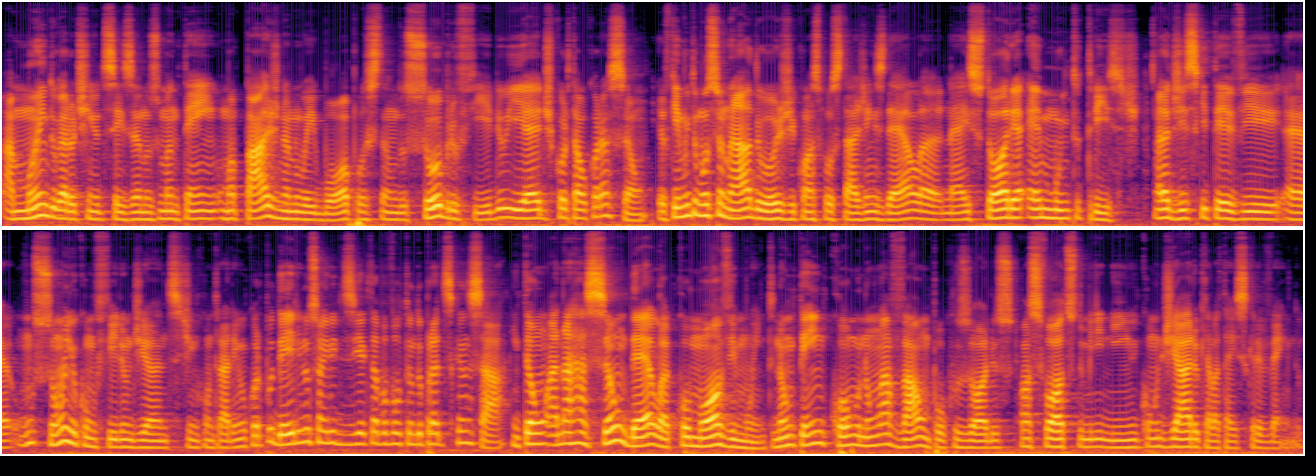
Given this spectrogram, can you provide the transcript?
a mãe do garotinho de 6 anos mantém uma página no Weibo postando sobre o filho e é de cortar o coração. Eu fiquei muito emocionado hoje com as postagens dela, né? A história é muito triste. Ela disse que teve é, um sonho com o filho um dia antes de encontrarem o corpo dele, e no sonho ele dizia que estava voltando para descansar. Então a narração dela comove muito. Não tem como não lavar um pouco os olhos com as fotos do menininho e com o diário que ela está escrevendo.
